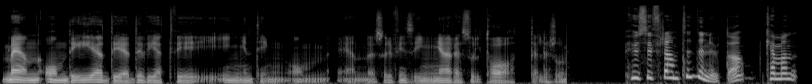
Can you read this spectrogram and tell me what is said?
Men om det är det, det vet vi ingenting om ännu, så det finns inga resultat eller så. Hur ser framtiden ut då? Kan man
